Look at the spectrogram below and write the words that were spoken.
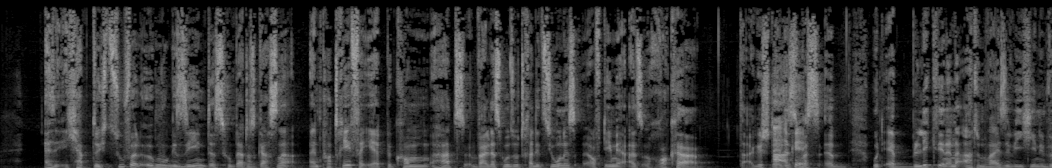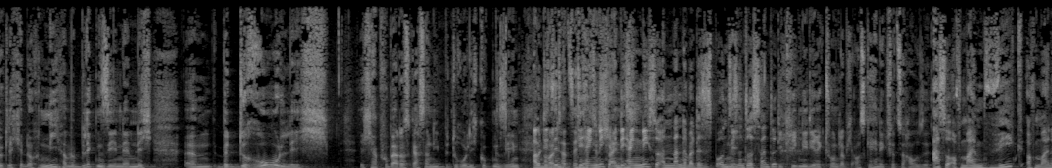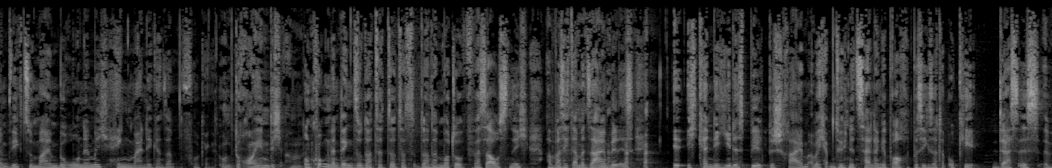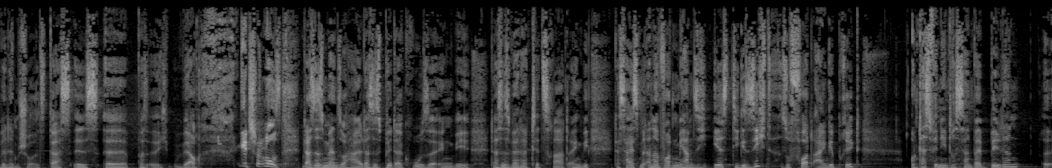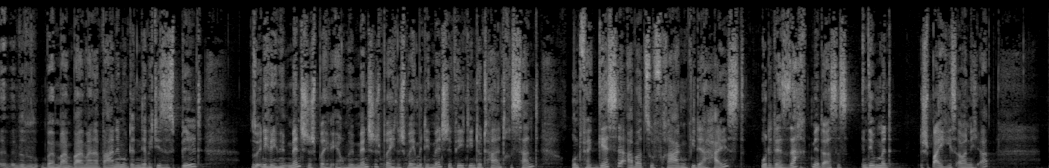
Also ich habe durch Zufall irgendwo gesehen, dass Hubertus Gassner ein Porträt verehrt bekommen hat, weil das wohl so Tradition ist, auf dem er als Rocker dargestellt Ah, okay. ist. Was, ähm, und er blickt in einer Art und Weise, wie ich ihn in Wirklichkeit noch nie habe blicken sehen, nämlich ähm, bedrohlich. Ich habe Hubertus Gast noch nie bedrohlich gucken sehen. Aber die, sind, die, hängen das nicht, die hängen nicht so aneinander, weil das ist bei uns das Nee, Interessante. Die kriegen die Direktoren, glaube ich, ausgehändigt für zu Hause. Ach so, auf meinem Weg, auf meinem Weg zu meinem Büro nämlich hängen meine gesamten Vorgänge. Und dreuen dich an. Und gucken dann denken so nach, nach, nach, nach dem Motto, versaus nicht. Aber was ich damit sagen will, ist, ich kann dir jedes Bild beschreiben, aber ich habe natürlich eine Zeit lang gebraucht, bis ich gesagt habe, okay, das ist Wilhelm Schulz, das ist, äh, was ich, wer auch, geht schon los. Das ist Menzo Hall, das ist Peter Kruse irgendwie, das ist Werner Titzrath irgendwie. Das heißt, mit anderen Worten, mir haben sich erst die Gesichter sofort eingeprägt und das finde ich interessant bei Bildern, äh, bei, bei meiner Wahrnehmung, dann habe ich dieses Bild, so ähnlich, wenn ich mit Menschen spreche, wenn ich auch mit Menschen spreche, dann spreche ich mit den Menschen, finde ich den total interessant und vergesse aber zu fragen, wie der heißt oder der sagt mir das, ist, in dem Moment speichere ich es aber nicht ab,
